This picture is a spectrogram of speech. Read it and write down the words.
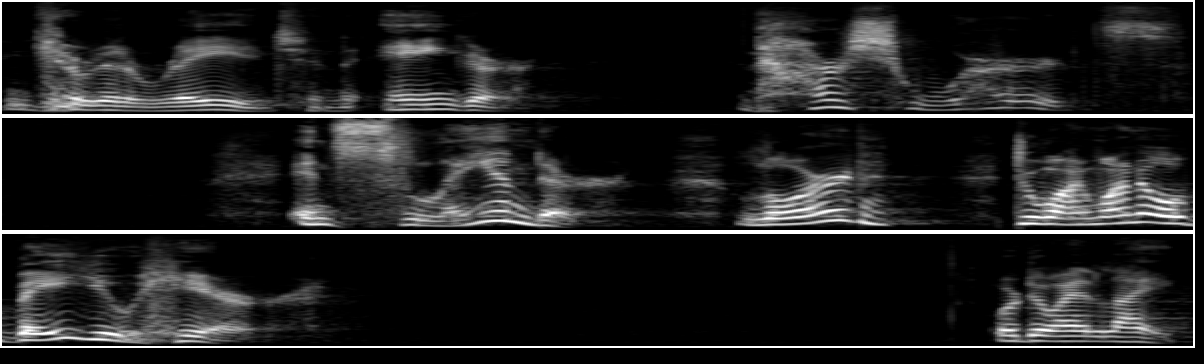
And get rid of rage and anger and harsh words and slander. Lord, do I want to obey you here? Or do I like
